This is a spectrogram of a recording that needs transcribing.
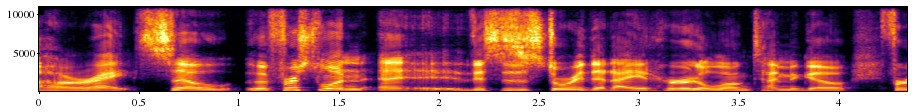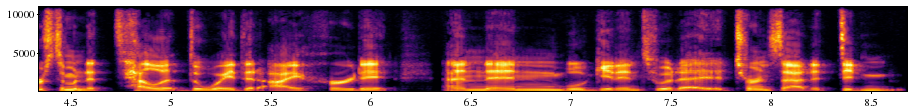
All right. So the first one, uh, this is a story that I had heard a long time ago. First, I'm going to tell it the way that I heard it, and then we'll get into it. It turns out it didn't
